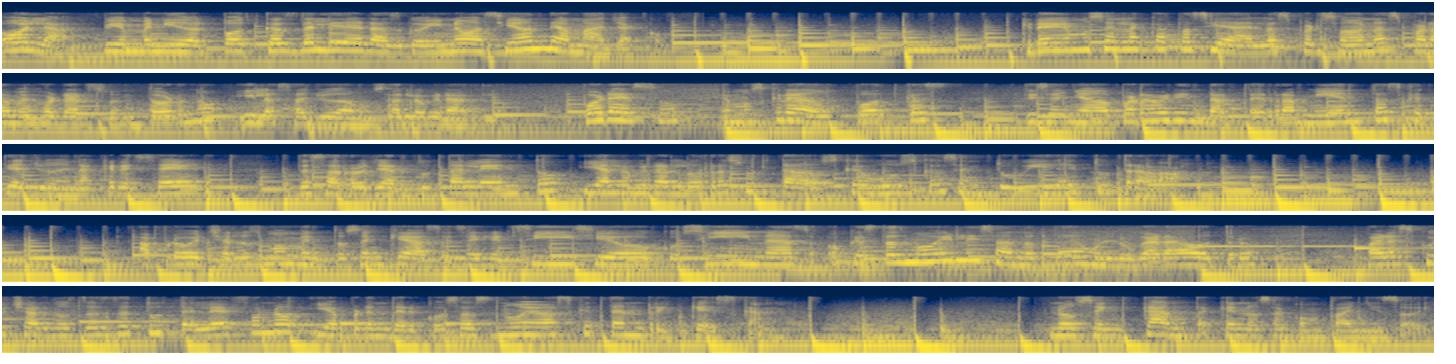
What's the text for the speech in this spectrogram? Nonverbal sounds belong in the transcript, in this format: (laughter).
Hola, bienvenido al podcast de liderazgo e innovación de Amayaco. Creemos en la capacidad de las personas para mejorar su entorno y las ayudamos a lograrlo. Por eso, hemos creado un podcast diseñado para brindarte herramientas que te ayuden a crecer, desarrollar tu talento y a lograr los resultados que buscas en tu vida y tu trabajo. Aprovecha los momentos en que haces ejercicio, cocinas o que estás movilizándote de un lugar a otro para escucharnos desde tu teléfono y aprender cosas nuevas que te enriquezcan. Nos encanta que nos acompañes hoy.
